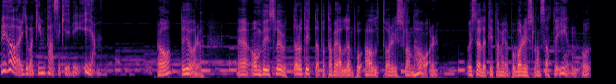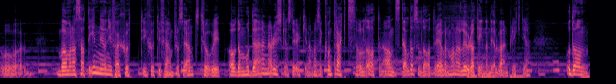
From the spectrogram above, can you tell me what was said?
Vi hör Joakim Paasikivi igen. Ja, det gör det. Eh, om vi slutar att titta på tabellen på allt vad Ryssland har och istället tittar mer på vad Ryssland satte in och, och vad man har satt in är ungefär 70-75 procent tror vi av de moderna ryska styrkorna, alltså kontraktssoldaterna, anställda soldater, även om man har lurat in en del värnpliktiga. Och de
